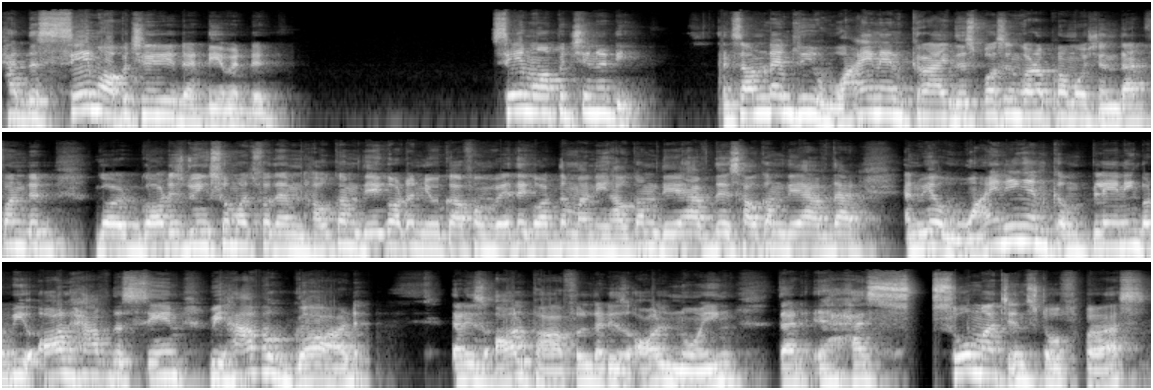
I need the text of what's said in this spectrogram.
had the same opportunity that David did. Same opportunity. And sometimes we whine and cry, this person got a promotion, that funded, God, God is doing so much for them. How come they got a new car? From where they got the money? How come they have this? How come they have that? And we are whining and complaining, but we all have the same. We have a God that is all powerful, that is all knowing, that has so much in store for us.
